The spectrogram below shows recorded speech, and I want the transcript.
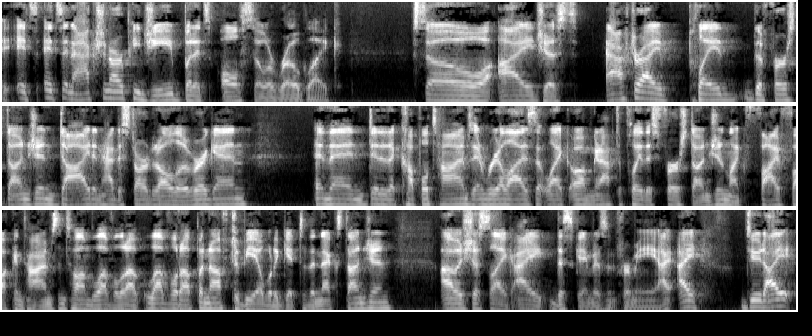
it's it's an action RPG, but it's also a roguelike. So I just after I played the first dungeon, died and had to start it all over again, and then did it a couple times and realized that like, oh, I'm gonna have to play this first dungeon like five fucking times until I'm leveled up leveled up enough to be able to get to the next dungeon. I was just like, I this game isn't for me. I, I dude, I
